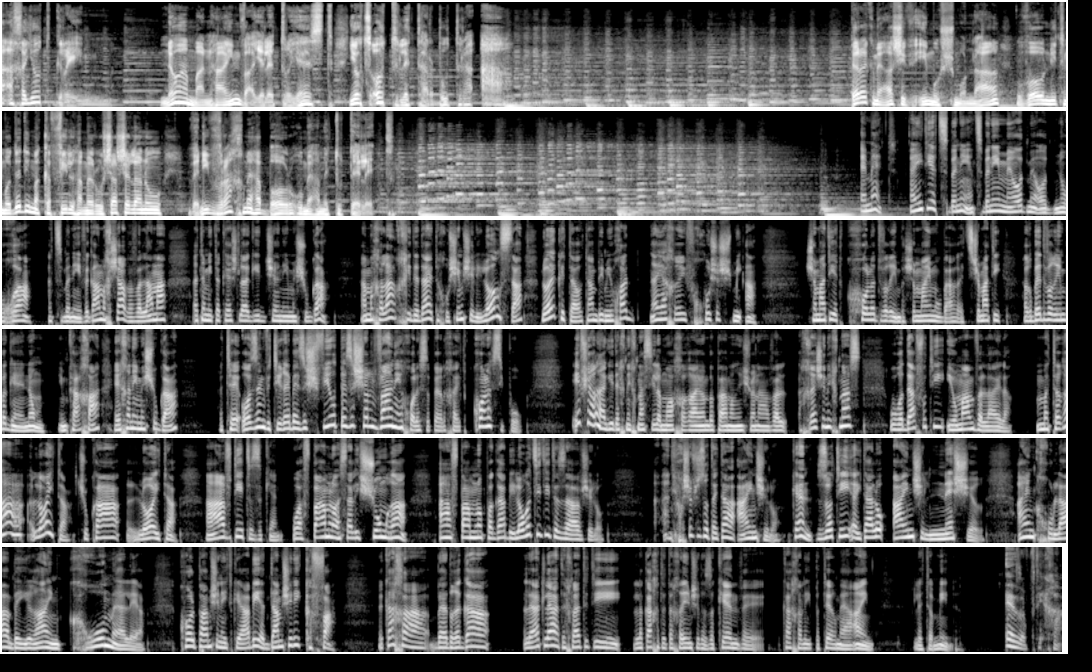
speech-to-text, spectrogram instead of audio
האחיות גרים. נועה מנהיים ואיילת טריאסט יוצאות לתרבות רעה. פרק 178, ובו נתמודד עם הכפיל המרושע שלנו ונברח מהבור ומהמטוטלת. אמת, הייתי עצבני, עצבני מאוד מאוד, נורא עצבני, וגם עכשיו, אבל למה אתה מתעקש להגיד שאני משוגע? המחלה חידדה את החושים שלי, לא הרסה, לא הכתה אותם, במיוחד היה חריף חוש השמיעה. שמעתי את כל הדברים בשמיים ובארץ, שמעתי הרבה דברים בגיהנום. אם ככה, איך אני משוגע? הטה אוזן ותראה באיזה שפיות, באיזה שלווה אני יכול לספר לך את כל הסיפור. אי אפשר להגיד איך נכנס לי למוח הרעיון בפעם הראשונה, אבל אחרי שנכנס, הוא רדף אותי יומם ולילה. מטרה לא הייתה, תשוקה לא הייתה. אהבתי את הזקן, הוא אף פעם לא עשה לי שום רע, אף פעם לא פגע בי, לא רציתי את הזהב שלו. אני חושב שזאת הייתה העין שלו. כן, זאתי הייתה לו עין של נשר. עין כחולה, בהירה, עם קרום מעליה. כל פעם שנתקעה בי, הדם שלי קפא. וככה, בהדרגה, לאט לאט החלטתי לקחת את החיים של הזקן וככה להיפטר מהעין. לתמיד. איזו פתיחה.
